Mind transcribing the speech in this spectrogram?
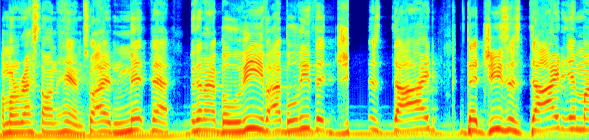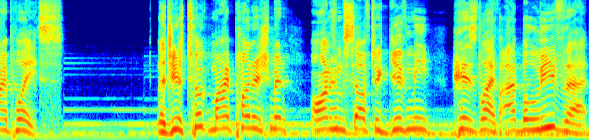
I'm going to rest on him. So I admit that. But then I believe, I believe that Jesus died, that Jesus died in my place. That Jesus took my punishment on himself to give me his life. I believe that.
